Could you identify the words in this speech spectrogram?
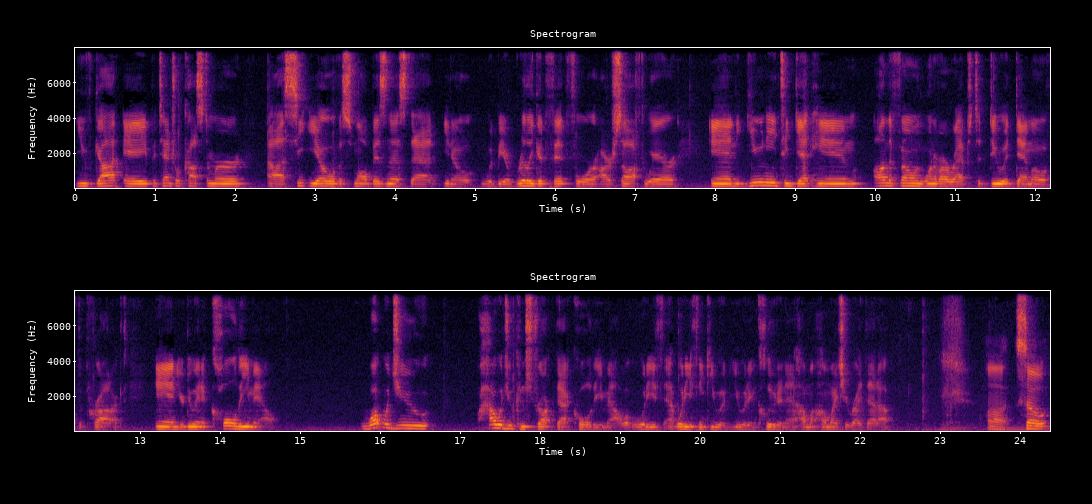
you've got a potential customer uh, ceo of a small business that you know would be a really good fit for our software and you need to get him on the phone with one of our reps to do a demo of the product and you're doing a cold email. What would you how would you construct that cold email? What, what do you th- what do you think you would you would include in it? How, how might you write that up uh, so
